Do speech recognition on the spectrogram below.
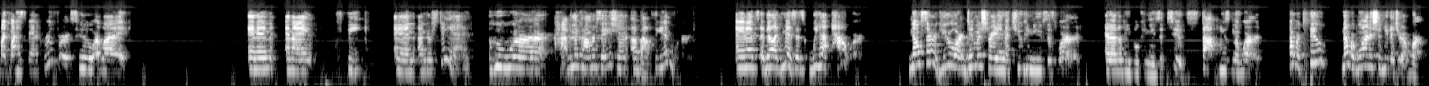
like my Hispanic roofers who are like, and then and I speak and understand who were having the conversation about the N word. And it's and they're like, Miss, it's, we have power. No, sir, you are demonstrating that you can use this word and other people can use it too. Stop using the word. Number two, number one, it should be that you're at work,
